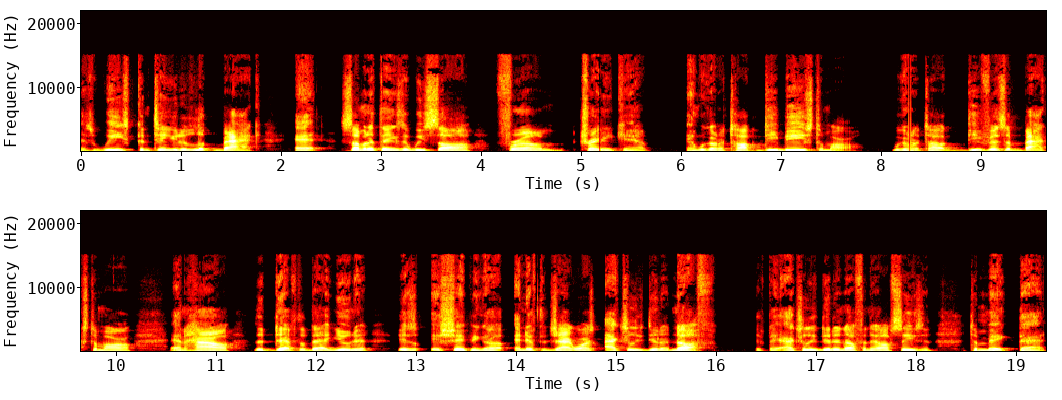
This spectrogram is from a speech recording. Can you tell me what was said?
as we continue to look back at some of the things that we saw from training camp. And we're going to talk DBs tomorrow. We're going to talk defensive backs tomorrow and how the depth of that unit is is shaping up and if the Jaguars actually did enough, if they actually did enough in the offseason to make that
